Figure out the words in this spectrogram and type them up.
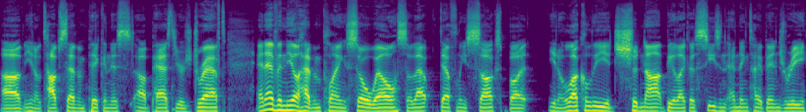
uh, you know, top seven pick in this uh, past year's draft. And Evan Neal had been playing so well, so that definitely sucks. But you know, luckily it should not be like a season ending type injury.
